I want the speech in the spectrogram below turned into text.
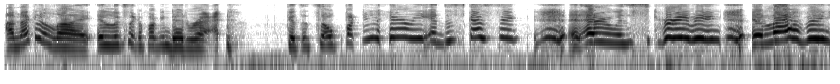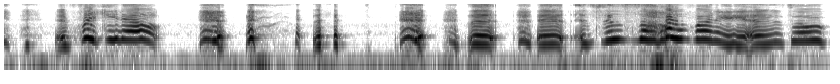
I'm not gonna lie, it looks like a fucking dead rat. Because it's so fucking hairy and disgusting. And everyone's screaming and laughing and freaking out. it, it's just so funny and so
